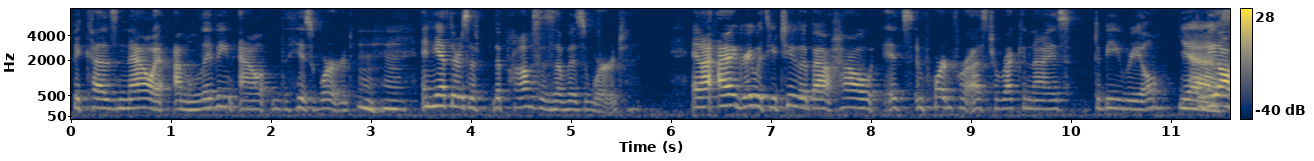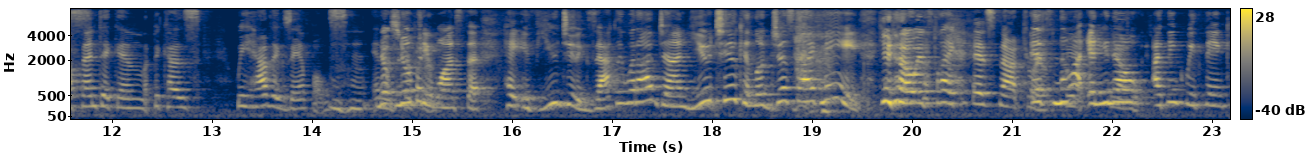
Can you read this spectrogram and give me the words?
because now I'm living out His word, Mm-hmm. and yet there's a, the promises of His word. And I, I agree with you too about how it's important for us to recognize to be real, to be authentic, and because we have examples. Mm-hmm. No, nobody wants the hey if you do exactly what i've done you too can look just like me you know it's like It's not true. it's not Yeah. and you Yeah. know i think we think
